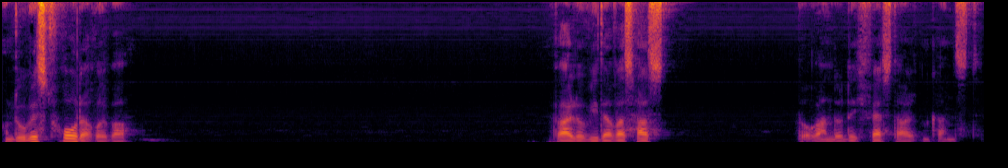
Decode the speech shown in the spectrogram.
Und du bist froh darüber, weil du wieder was hast, woran du dich festhalten kannst.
